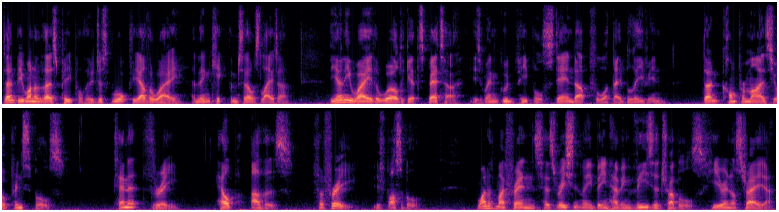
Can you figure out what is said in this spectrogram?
Don't be one of those people who just walk the other way and then kick themselves later. The only way the world gets better is when good people stand up for what they believe in don't compromise your principles. Tenet 3. Help others. For free, if possible. One of my friends has recently been having visa troubles here in Australia.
